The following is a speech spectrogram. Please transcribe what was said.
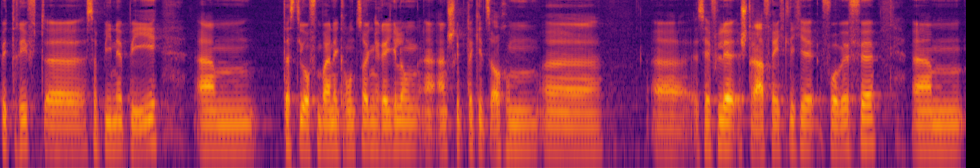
betrifft. Äh, Sabine B., ähm, dass die offenbar eine Grundzeugenregelung anschreibt. Da geht es auch um sehr viele strafrechtliche Vorwürfe. Ähm,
